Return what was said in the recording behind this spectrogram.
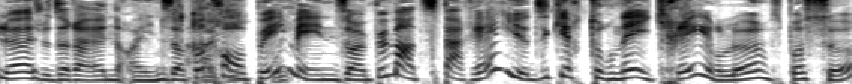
là. Je veux dire, euh, non, il nous a pas Ah, oui, trompé, oui. mais il nous a un peu menti pareil. Il a dit qu'il retournait écrire là. C'est pas ça.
